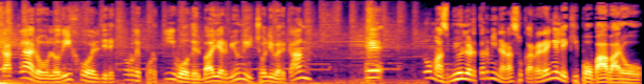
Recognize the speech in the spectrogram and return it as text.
Está claro, lo dijo el director deportivo del Bayern Múnich, Oliver Kahn, que Thomas Müller terminará su carrera en el equipo bávaro.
